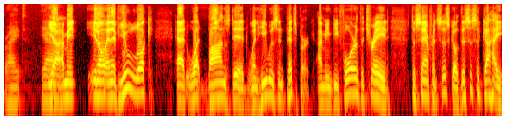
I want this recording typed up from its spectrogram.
Right. Yeah. Yeah, I mean, you know, and if you look at what Bonds did when he was in Pittsburgh, I mean, before the trade to San Francisco, this is a guy,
